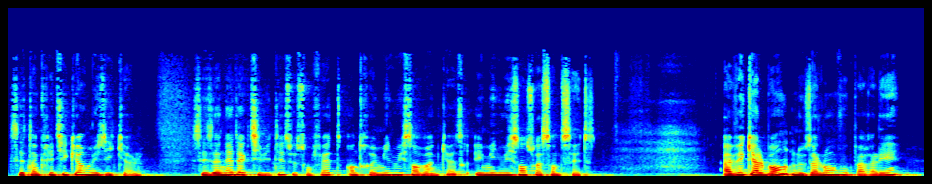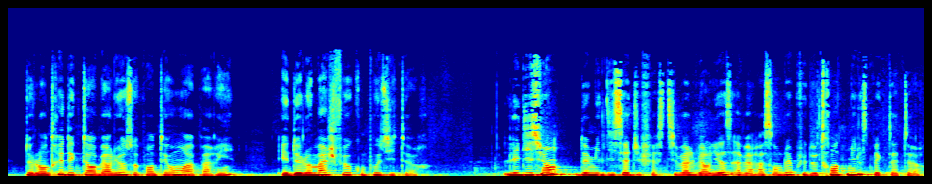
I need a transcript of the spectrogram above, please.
C'est un critiqueur musical. Ses années d'activité se sont faites entre 1824 et 1867. Avec Alban, nous allons vous parler de l'entrée d'Hector Berlioz au Panthéon à Paris et de l'hommage fait au compositeur. L'édition 2017 du Festival Berlioz avait rassemblé plus de 30 000 spectateurs.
